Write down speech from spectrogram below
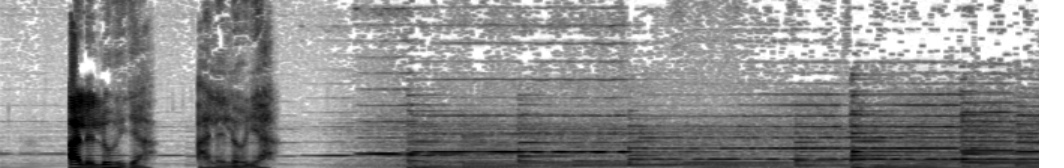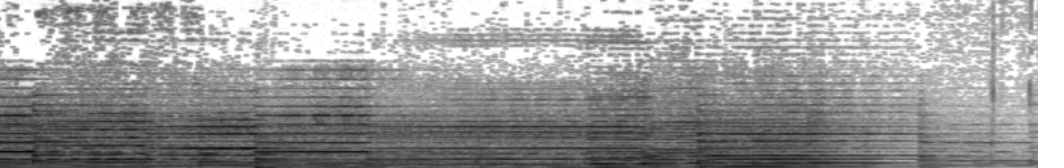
Aleluya, aleluya.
